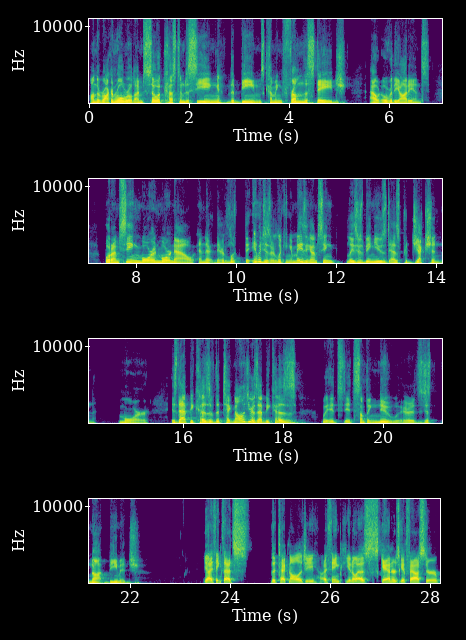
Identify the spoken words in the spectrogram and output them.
on the rock and roll world. I'm so accustomed to seeing the beams coming from the stage out over the audience. But I'm seeing more and more now, and they're they're look the images are looking amazing. I'm seeing lasers being used as projection more. Is that because of the technology, or is that because it's it's something new, or it's just not beamage? Yeah, I think that's the technology. I think you know as scanners get faster,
